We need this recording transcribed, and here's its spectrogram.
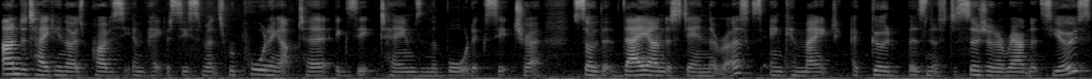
undertaking those privacy impact assessments, reporting up to exec teams and the board, etc., so that they understand the risks and can make a good business decision around its use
